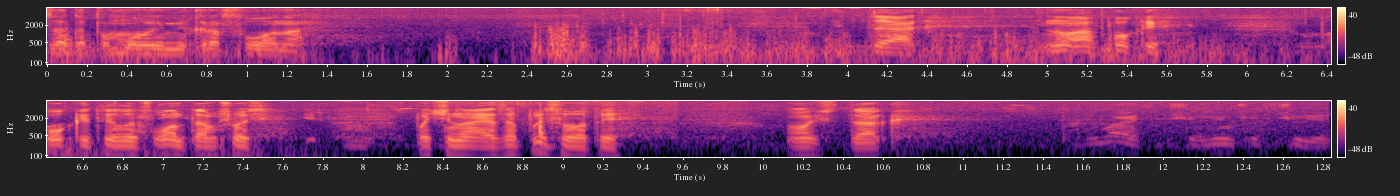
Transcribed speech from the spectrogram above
за допомогою мікрофона. Так, ну а поки, поки телефон там щось починає записувати, ось так. Що він щось чує.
